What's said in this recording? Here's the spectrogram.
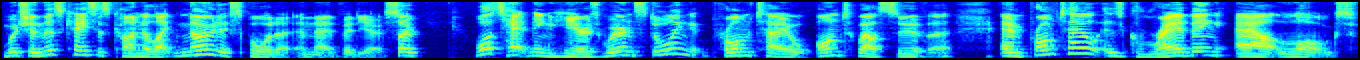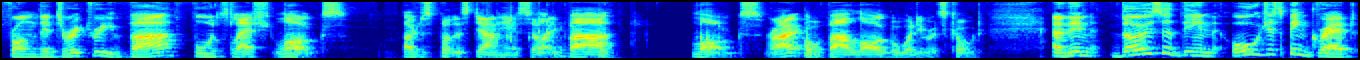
which in this case is kind of like Node Exporter in that video. So What's happening here is we're installing Promtail onto our server, and Promtail is grabbing our logs from the directory var forward slash logs. I'll just put this down here, so like var logs, right? Or var log or whatever it's called. And then those are then all just been grabbed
